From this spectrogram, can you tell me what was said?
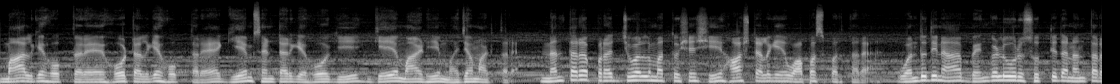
ಮಾಲ್ಗೆ ಹೋಗ್ತಾರೆ, ಹೋಟೆಲ್ಗೆ ಹೋಗ್ತಾರೆ, ಗೇಮ್ ಸೆಂಟರ್ಗೆ ಹೋಗಿ ಗೇಮ್ ಆಡಿ ಮಜಾ ಮಾಡ್ತಾರೆ. ನಂತರ ಪ್ರಜ್ವಲ್ ಮತ್ತು ಶಶಿ ಹಾಸ್ಟೆಲ್ಗೆ ವಾಪಸ್ ಬರ್ತಾರೆ. ಒಂದು ದಿನ ಬೆಂಗಳೂರು ಸುತ್ತಿದ ನಂತರ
